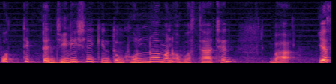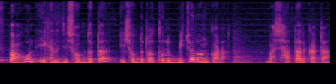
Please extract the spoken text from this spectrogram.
প্রত্যেকটা জিনিসেই কিন্তু ঘূর্ণয়মান অবস্থায় আছেন বা ইয়েস বাহুন এখানে যে শব্দটা, এই শব্দটা অর্থ হলো বিচরণ করা বা সাঁতার কাটা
